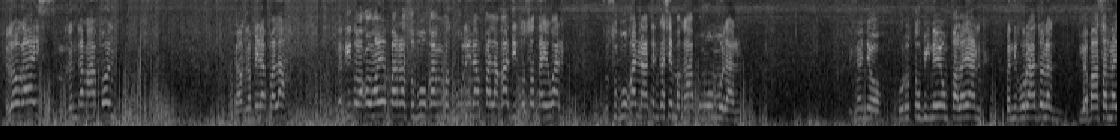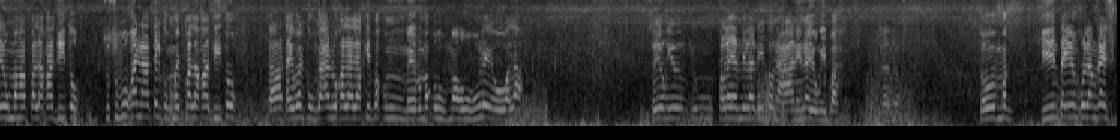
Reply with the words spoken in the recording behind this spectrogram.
Hello guys, magandang hapon. Gagabi na pala. Nandito ako ngayon para subukang maghuli ng palaka dito sa Taiwan. Susubukan natin kasi maghapong umulan. Tingnan nyo, puro tubig na yung palayan. Panigurado naglabasan na yung mga palaka dito. Susubukan natin kung may palaka dito sa Taiwan kung gaano kalalaki pa kung meron ako mahuhuli o wala. So yung, yung, yung palayan nila dito naani na yung iba. So mag hihintayin ko lang guys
